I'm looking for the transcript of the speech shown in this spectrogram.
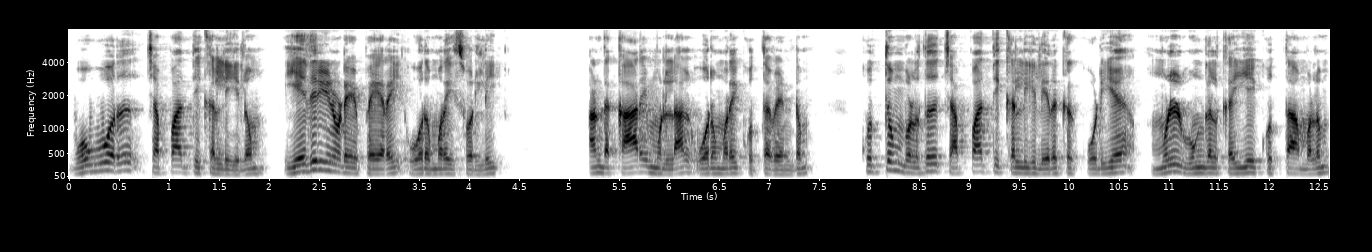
ஒவ்வொரு சப்பாத்தி கல்லியிலும் எதிரியினுடைய பெயரை ஒரு முறை சொல்லி அந்த காரை முள்ளால் ஒரு முறை குத்த வேண்டும். குத்தும் பொழுது சப்பாத்தி கல்லியில் இருக்கக்கூடிய முள் உங்கள் கையை குத்தாமலும்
